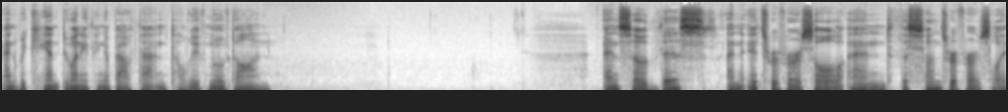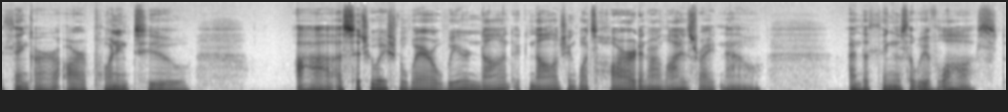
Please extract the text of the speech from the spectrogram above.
And we can't do anything about that until we've moved on. And so this and its reversal and the sun's reversal, I think, are, are pointing to uh, a situation where we're not acknowledging what's hard in our lives right now and the things that we've lost.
